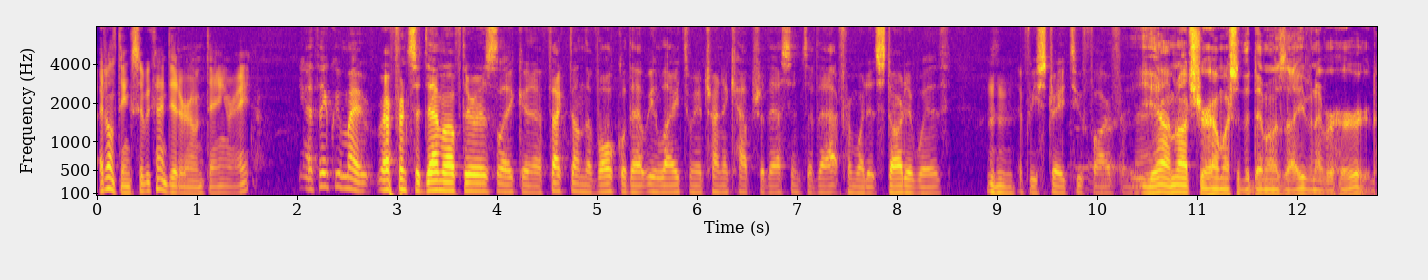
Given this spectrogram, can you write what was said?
I don't think so. We kind of did our own thing, right? Yeah, I think we might reference a demo if there was like an effect on the vocal that we liked and we were trying to capture the essence of that from what it started with. hmm If we stray too far from that. Yeah, I'm not sure how much of the demos I even ever heard.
